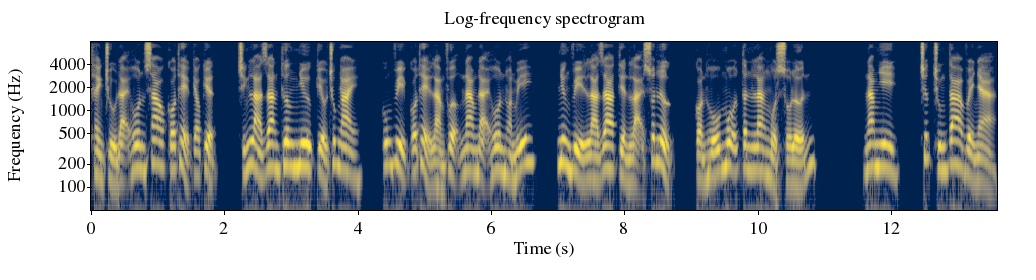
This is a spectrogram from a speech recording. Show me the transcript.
thành chủ đại hôn sao có thể keo kiệt, chính là gian thương như kiểu trúc ngai, cũng vì có thể làm phượng nam đại hôn hoàn mỹ, nhưng vì là ra tiền lại xuất lực, còn hố mộ tân lang một số lớn. Nam nhi, trước chúng ta về nhà.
